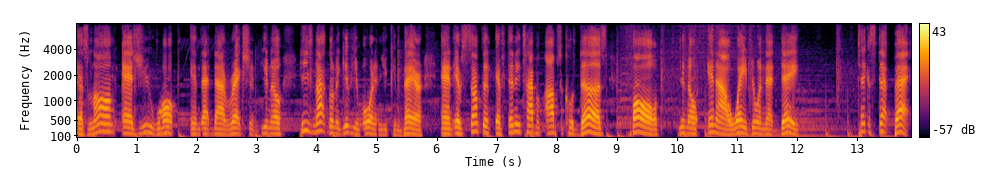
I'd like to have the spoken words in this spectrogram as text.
as long as you walk in that direction you know he's not going to give you more than you can bear. And if something if any type of obstacle does fall you know in our way during that day take a step back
